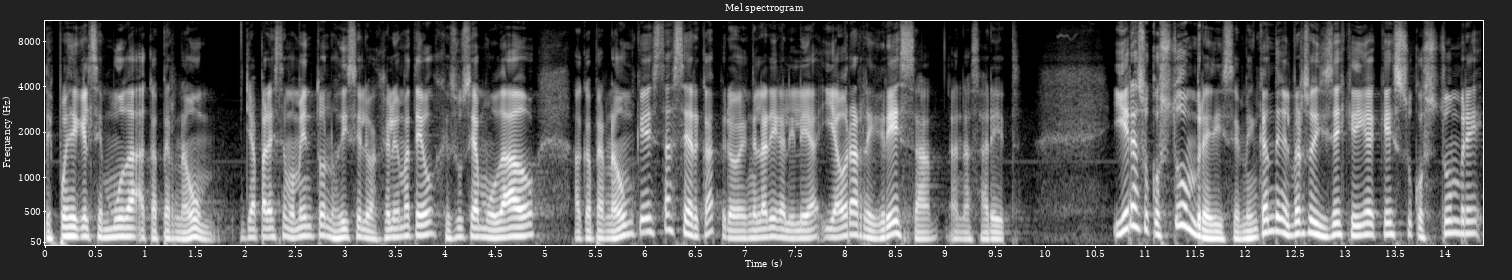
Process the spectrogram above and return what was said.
después de que él se muda a Capernaum. Ya para este momento nos dice el Evangelio de Mateo, Jesús se ha mudado a Capernaum, que está cerca, pero en el área de Galilea, y ahora regresa a Nazaret. Y era su costumbre, dice. Me encanta en el verso 16 que diga que es su costumbre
